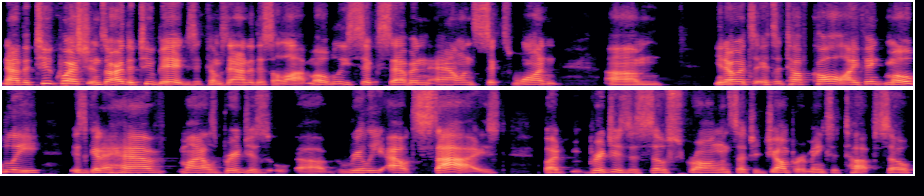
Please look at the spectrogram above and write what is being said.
Now, the two questions are the two bigs. It comes down to this a lot. Mobley six seven, Allen six one. Um, you know, it's it's a tough call. I think Mobley is going to have Miles Bridges uh, really outsized, but Bridges is so strong and such a jumper, it makes it tough. So,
